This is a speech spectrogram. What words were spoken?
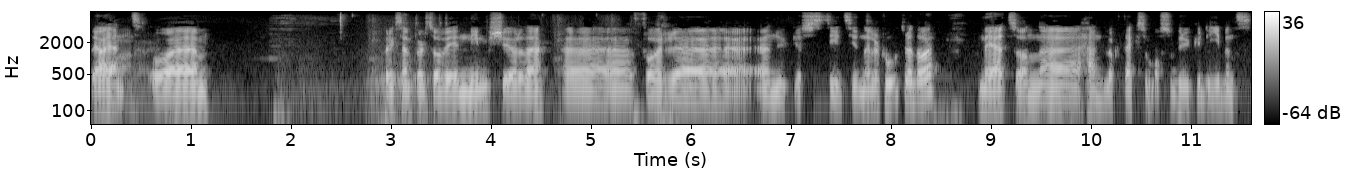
Det har hendt. Og eksempel så vi Nimsh gjøre det for en ukes tid siden eller to, tror jeg det var, med et sånn uh, handlock-dekk som også bruker demons.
